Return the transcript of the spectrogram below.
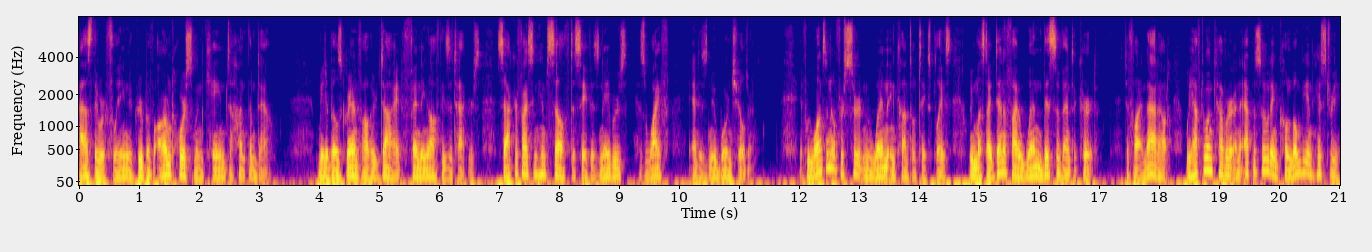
As they were fleeing, a group of armed horsemen came to hunt them down. Mirabel's grandfather died fending off these attackers, sacrificing himself to save his neighbors, his wife, and his newborn children. If we want to know for certain when Encanto takes place, we must identify when this event occurred. To find that out, we have to uncover an episode in Colombian history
